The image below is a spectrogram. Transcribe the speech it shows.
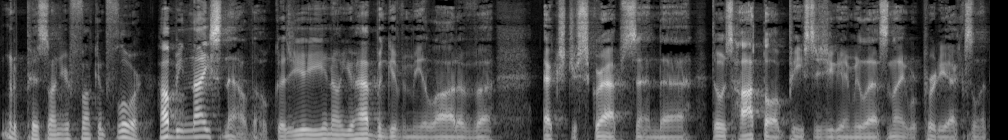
I'm gonna piss on your fucking floor. I'll be nice now though, because you you know you have been giving me a lot of uh, extra scraps, and uh, those hot dog pieces you gave me last night were pretty excellent.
